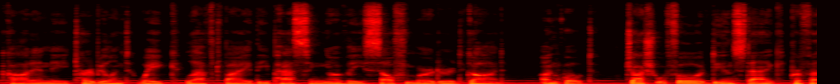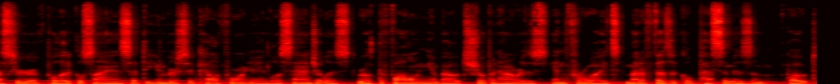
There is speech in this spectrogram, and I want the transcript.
caught in a turbulent wake left by the passing of a self-murdered god. Unquote. Joshua Foa Dienstag, professor of political science at the University of California in Los Angeles, wrote the following about Schopenhauer's and Freud's metaphysical pessimism. Quote,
